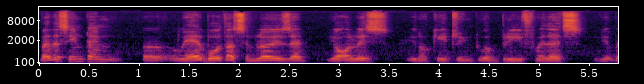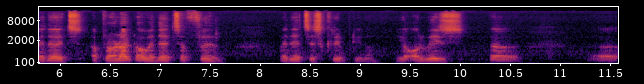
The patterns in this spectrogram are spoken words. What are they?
But at the same time uh, where both are similar is that you're always you know catering to a brief whether it's whether it's a product or whether it's a film whether it's a script you know. You're always uh, uh,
